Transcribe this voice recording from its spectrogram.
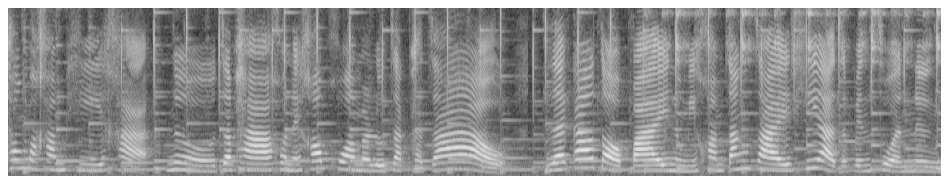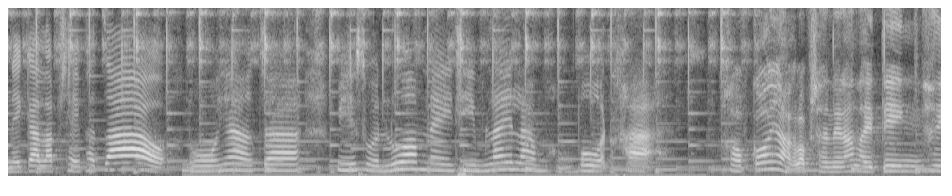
ท่องพระคัมภีร์ค่ะ หนูจะพาคนในครอบครัวมารู้จักพระเจ้า และก้าวต่อไปหนูมีความตั้งใจที่อยากจะเป็นส่วนหนึ่งในการรับใช้พระเจ้า หนูอยากจะมีส่วนร่วมในทีมไล่ลำของโบสถ์ค่ะ ครับก็อยากรับใช้ในด้านไลติงให้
